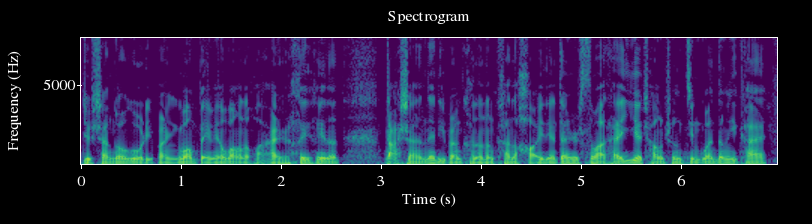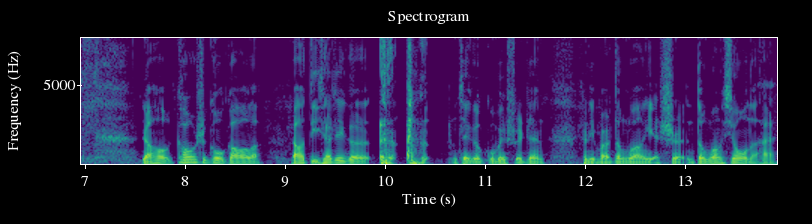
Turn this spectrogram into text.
就山沟沟里边，你往北面望的话，还是黑黑的大山，那里边可能能看得好一点。但是司马台夜长城，景观灯一开，然后高是够高了，然后底下这个。这个古北水镇，这里边灯光也是灯光秀呢，还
